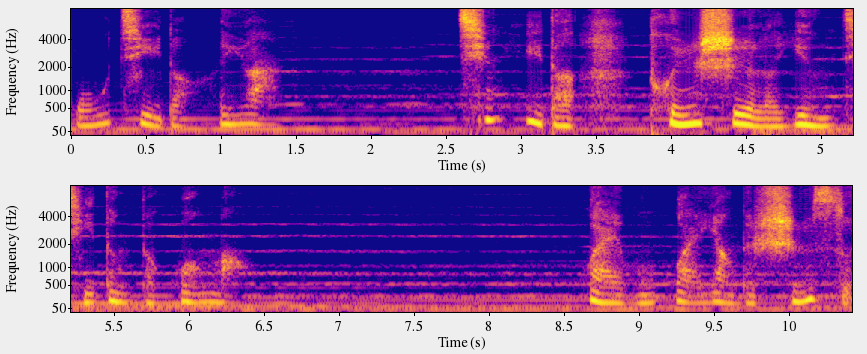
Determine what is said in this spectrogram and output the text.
无际的黑暗，轻易的吞噬了应急灯的光芒。怪模怪样的石笋，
